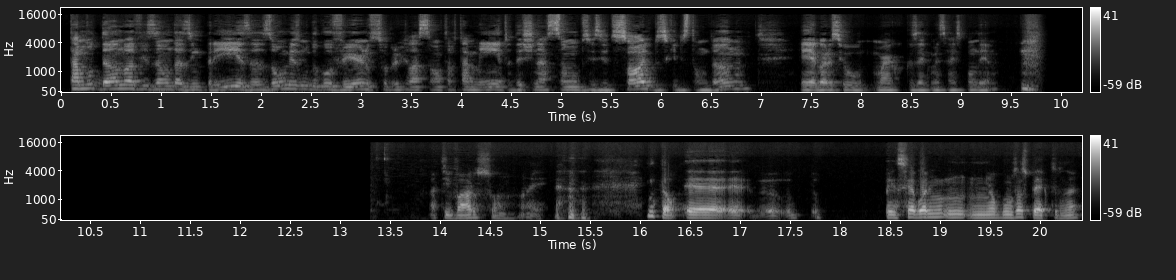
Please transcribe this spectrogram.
está mudando a visão das empresas ou mesmo do governo sobre relação ao tratamento, destinação dos resíduos sólidos que eles estão dando. E agora, se o Marco quiser começar respondendo. Ativar o som. Aí. Então, é, é eu pensei agora em, em, alguns aspectos, né?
